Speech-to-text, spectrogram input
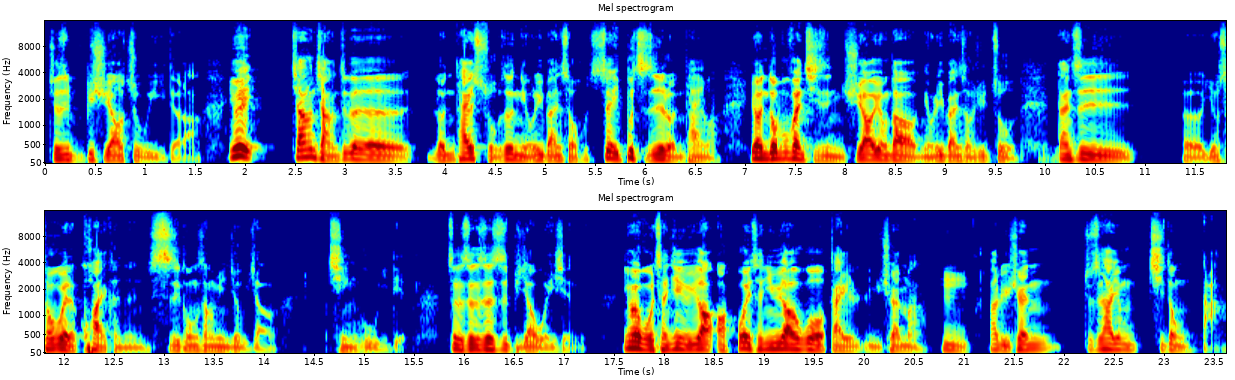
就是必须要注意的啦，因为。刚刚讲这个轮胎锁这个扭力扳手，这不只是轮胎嘛，有很多部分其实你需要用到扭力扳手去做，但是呃，有时候为了快，可能施工上面就比较轻忽一点，这个这个这是比较危险的。因为我曾经有遇到哦，我也曾经遇到过改铝圈嘛，嗯，那铝圈就是他用气动打，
